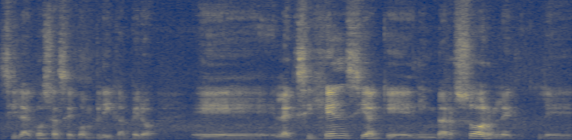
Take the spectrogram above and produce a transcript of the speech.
si la cosa se complica, pero eh, la exigencia que el inversor le, eh,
